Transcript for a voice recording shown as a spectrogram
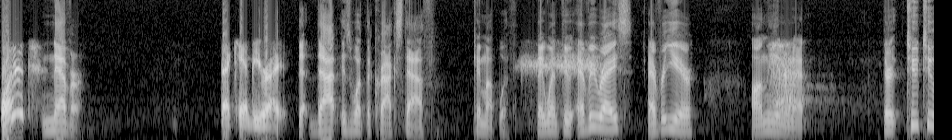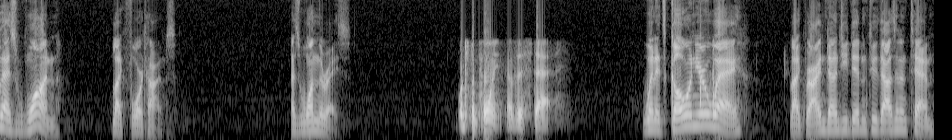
What? Never. That can't be right. That that is what the crack staff came up with. They went through every race, every year, on the internet. Their two two has won like four times. Has won the race. What's the point of this stat? When it's going your way, like Ryan Dungey did in 2010,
